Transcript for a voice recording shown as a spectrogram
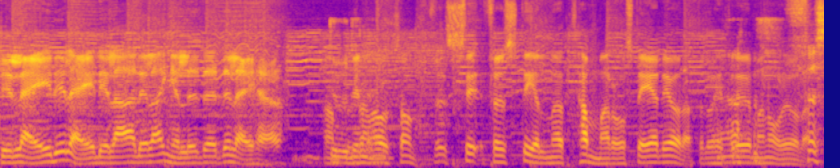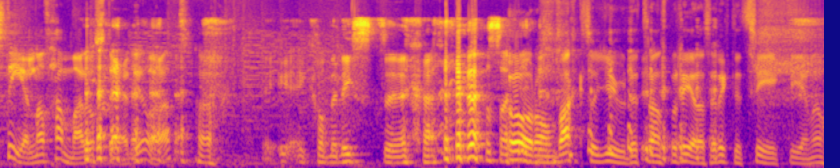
Delay, delay. Det är ingen delay här. Du, det har ett sånt för, för stelnat hammare och städ i örat. Eller vad heter ja. det man har i örat? För stelnat hammare och städ i örat? kommunist... alltså. Öronvax och ljudet transporterar sig riktigt segt igenom.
